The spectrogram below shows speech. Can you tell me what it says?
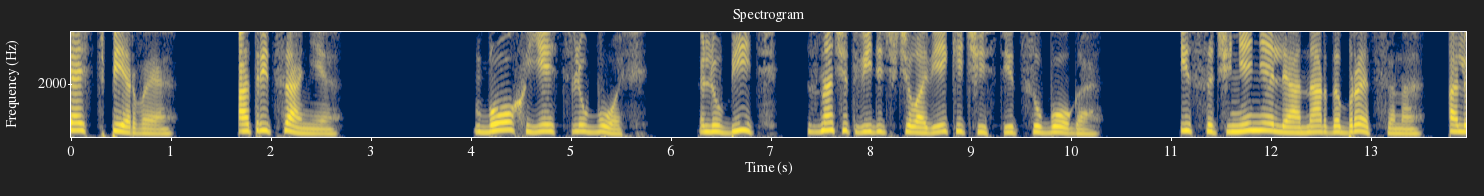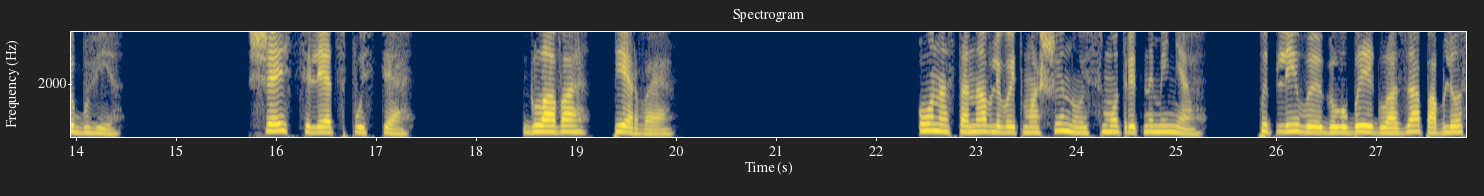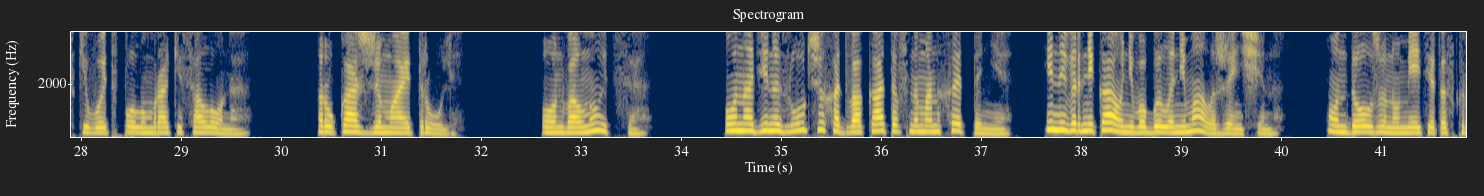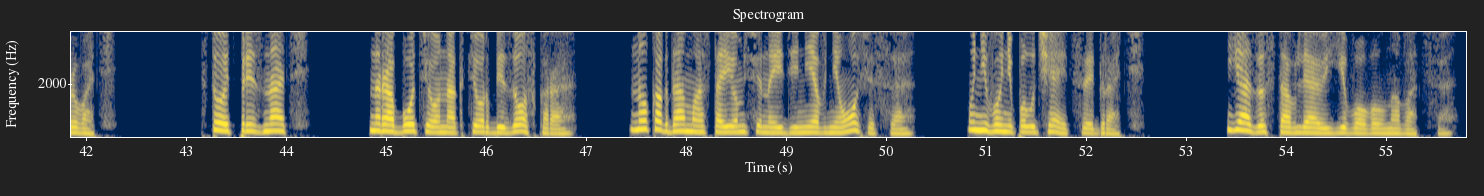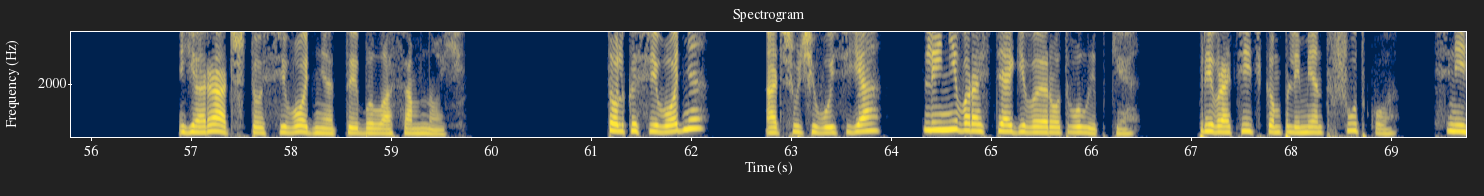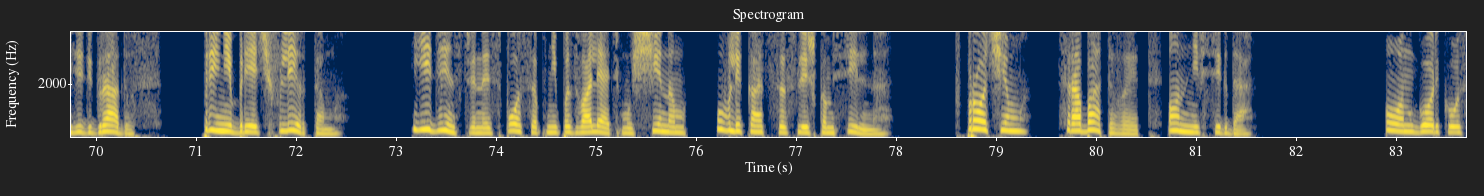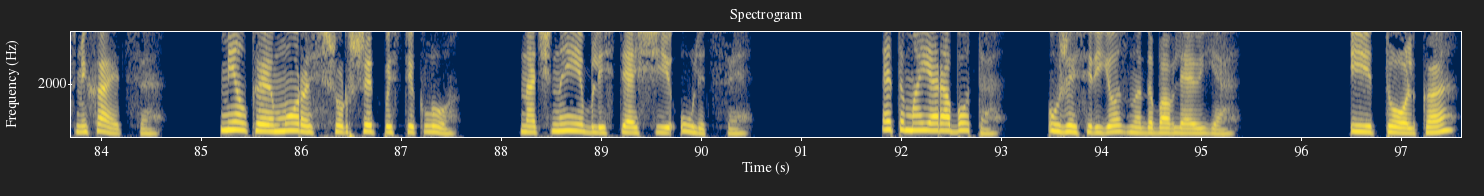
Часть первая. Отрицание. Бог есть любовь. Любить значит видеть в человеке частицу Бога. Из сочинения Леонарда Бретсона о любви. Шесть лет спустя. Глава первая. Он останавливает машину и смотрит на меня. Пытливые голубые глаза поблескивают в полумраке салона. Рука сжимает руль. Он волнуется. Он один из лучших адвокатов на Манхэттене, и наверняка у него было немало женщин. Он должен уметь это скрывать. Стоит признать, на работе он актер без Оскара, но когда мы остаемся наедине вне офиса, у него не получается играть. Я заставляю его волноваться. Я рад, что сегодня ты была со мной. «Только сегодня?» Отшучиваюсь я, лениво растягивая рот в улыбке. Превратить комплимент в шутку, снизить градус, пренебречь флиртом. Единственный способ не позволять мужчинам увлекаться слишком сильно. Впрочем, срабатывает он не всегда. Он горько усмехается. Мелкая морось шуршит по стеклу. Ночные блестящие улицы. Это моя работа. Уже серьезно добавляю я. И только...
